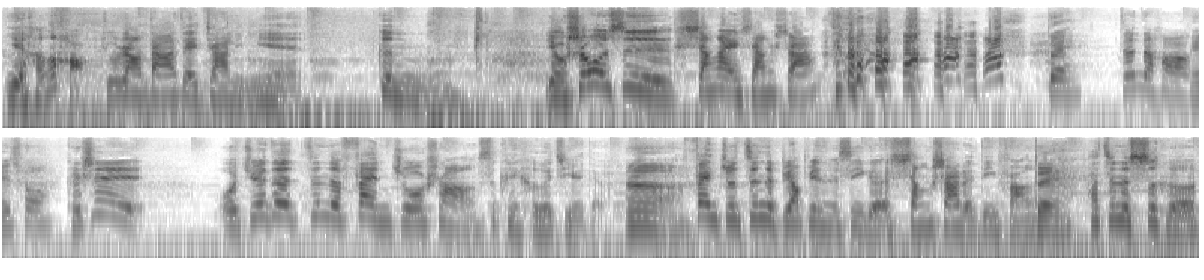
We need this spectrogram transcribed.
也很好，就让大家在家里面更有时候是相爱相杀。对，真的哈，没错。可是。我觉得真的饭桌上是可以和解的，嗯，饭桌真的不要变成是一个相杀的地方，对，它真的适合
